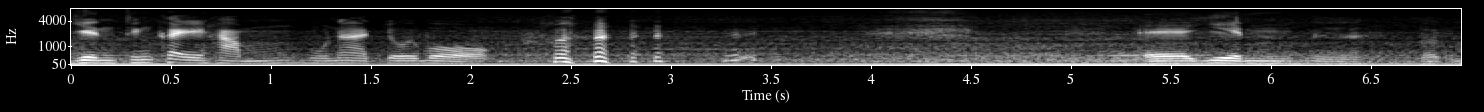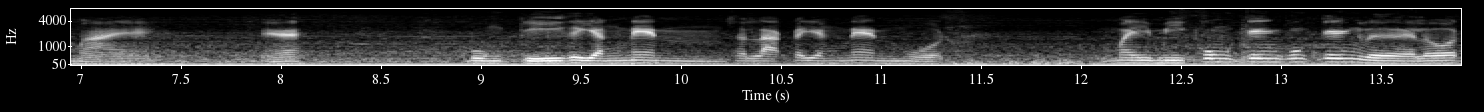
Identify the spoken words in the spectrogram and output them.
เย็นถึงไข่หำหัวหน้าโจยบอกแอร์เย็นเออรถใหม่เนี่ยบุงกีก็ยังแน่น สลักก็ยังแน่นหมด ไม่มีก้งเก้งก้งเก้งเลยรถ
